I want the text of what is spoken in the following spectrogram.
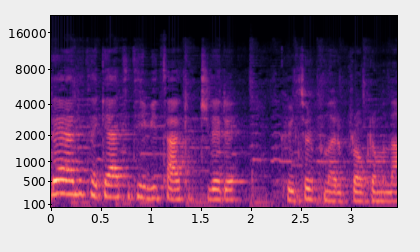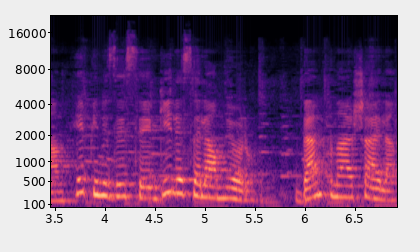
Değerli Tekelti TV takipçileri, Kültür Pınarı programından hepinizi sevgiyle selamlıyorum. Ben Pınar Şaylan.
